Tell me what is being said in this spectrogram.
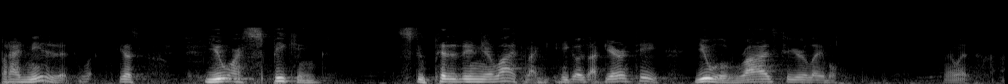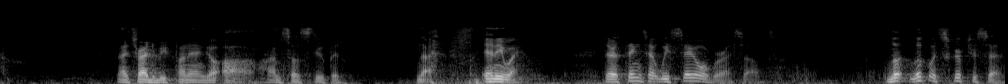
but I needed it. He goes, You are speaking stupidity in your life. And I, he goes, I guarantee you will rise to your label. And I went, I tried to be funny and go, oh, I'm so stupid. No. Anyway, there are things that we say over ourselves. Look, look what Scripture says.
